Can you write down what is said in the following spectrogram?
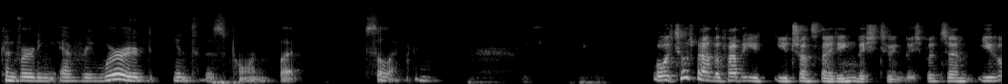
converting every word into this poem, but selecting. Well, we've talked about the fact that you, you translate English to English, but um, you've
